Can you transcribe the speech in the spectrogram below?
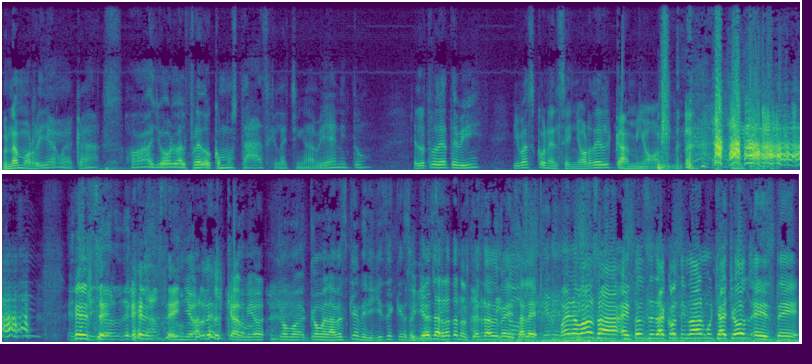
una morrilla, güey, acá. Ay, hola, Alfredo, ¿cómo estás? Que la chinga bien, ¿y tú? El otro día te vi, ibas con el señor del camión. El se- señor del el camión. señor del camión. Como, como la vez que me dijiste que Si soñaste. quieres al rato nos cuentas, güey, ratito, sale. si. Bueno, vamos a entonces a continuar, muchos. Este,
